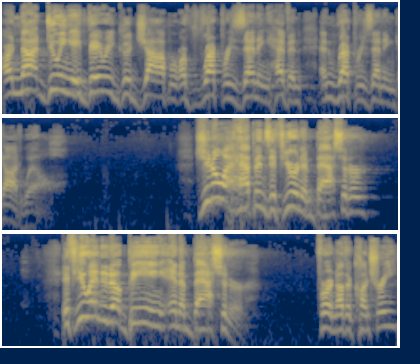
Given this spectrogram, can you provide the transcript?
are not doing a very good job of representing heaven and representing God well. Do you know what happens if you're an ambassador? If you ended up being an ambassador for another country,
